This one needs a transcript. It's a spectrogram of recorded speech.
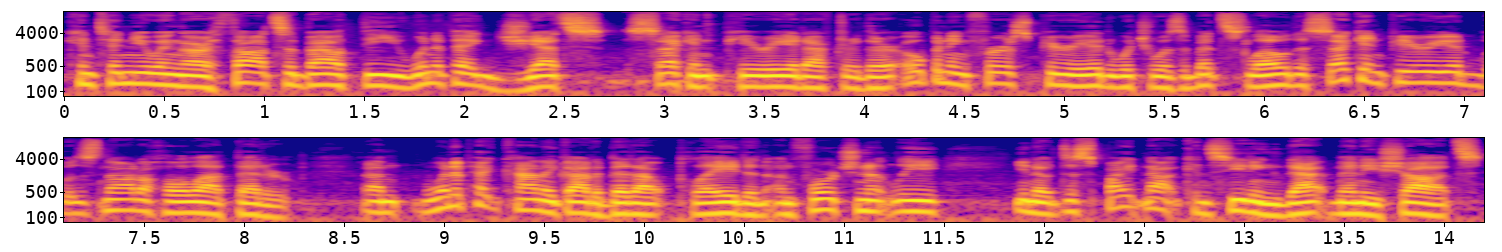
Continuing our thoughts about the Winnipeg Jets' second period after their opening first period, which was a bit slow, the second period was not a whole lot better. Um, Winnipeg kind of got a bit outplayed, and unfortunately, you know, despite not conceding that many shots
